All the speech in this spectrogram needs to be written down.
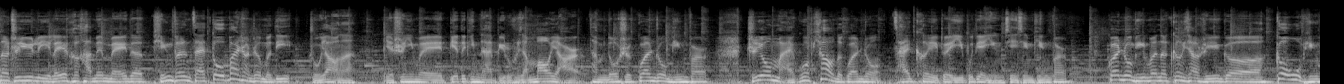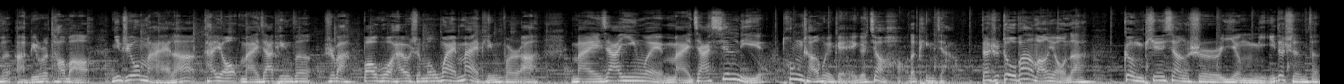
那至于李雷和韩梅梅的评分在豆瓣上这么低，主要呢也是因为别的平台，比如说像猫眼儿，他们都是观众评分，只有买过票的观众才可以对一部电影进行评分。观众评分呢，更像是一个购物评分啊，比如说淘宝，你只有买了才有买家评分，是吧？包括还有什么外卖评分啊，买家因为买家心理，通常会给一个较好的评价。但是豆瓣网友呢，更偏向是影迷的身份。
